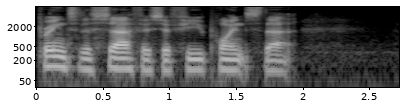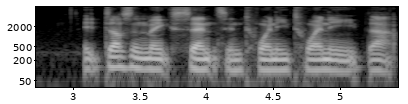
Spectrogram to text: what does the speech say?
bring to the surface a few points that it doesn't make sense in 2020 that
